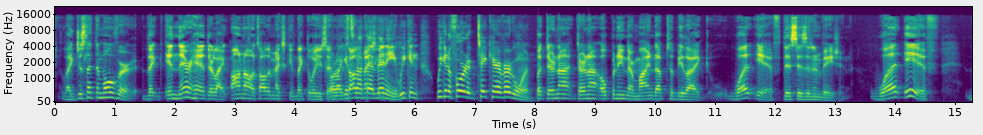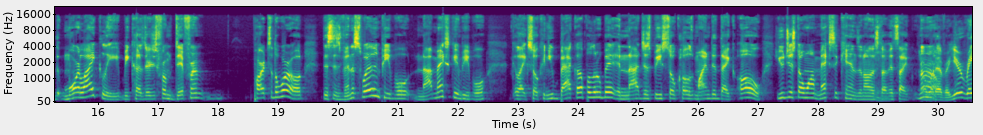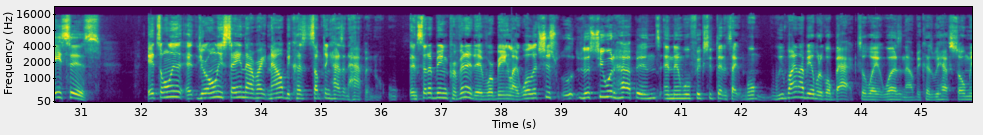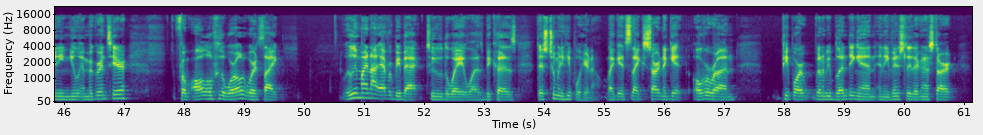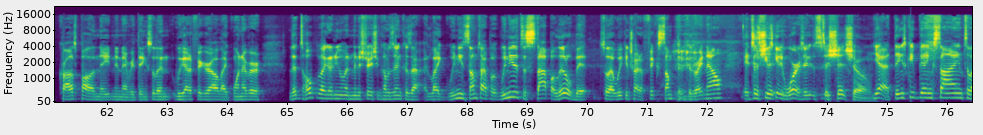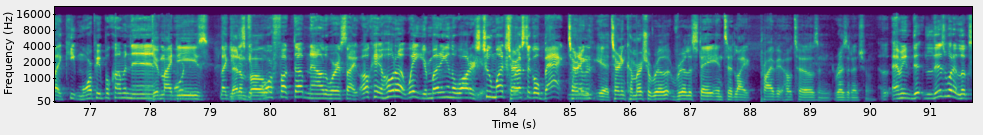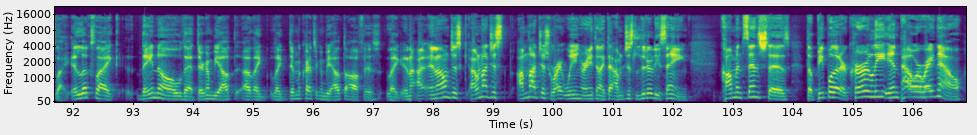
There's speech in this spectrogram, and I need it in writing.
like just let them over like in their head they're like oh no it's all the mexican like the way you said Or like, it's, all not that many. We can we can afford to take care of everyone. but they're not they're not opening their mind up to be like what if this is an invasion what if more likely because they're just from different parts of the world this is venezuelan people not mexican people like so can you back up a little bit and not just be so close-minded like oh you just don't want mexicans and all this stuff? Mm-hmm. It's like no or no, no. whatever. You're racist. it's only you're only saying that right now because something hasn't happened. Instead of being preventative we're being like well let's just let's see what happens and then we'll fix it then. It's like well we might not be able to go back to the way it was now because we have so many new immigrants here from all over the world where it's like we might not ever be back to the way it was because there's too many people here now. Like it's like starting to get overrun. People are going to be blending in, and eventually they're going to start cross pollinating and everything. So then we got to figure out like whenever. Let's hope like a new administration comes in because I like we need some type of we need it to stop a little bit so that we can try to fix something because right now it just a keeps shit- getting worse. It's, It's a shit show. yeah, things keep getting signed to like keep more people coming in. Give more- IDs, Like let you just get vote. more fucked up now to where it's like, okay, hold up, wait, you're muddying in the waters too much Turn- for us to go back. Turning whenever- yeah, turning commercial real real estate into like private hotels and residential. I mean, th- this is what it looks like. It looks like they know that they're gonna be out, uh, like like Democrats are gonna be out the office. Like, and I and I don't just I'm not just I'm not just right wing or anything like that. I'm just literally saying, common sense says the people that are currently in power right now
